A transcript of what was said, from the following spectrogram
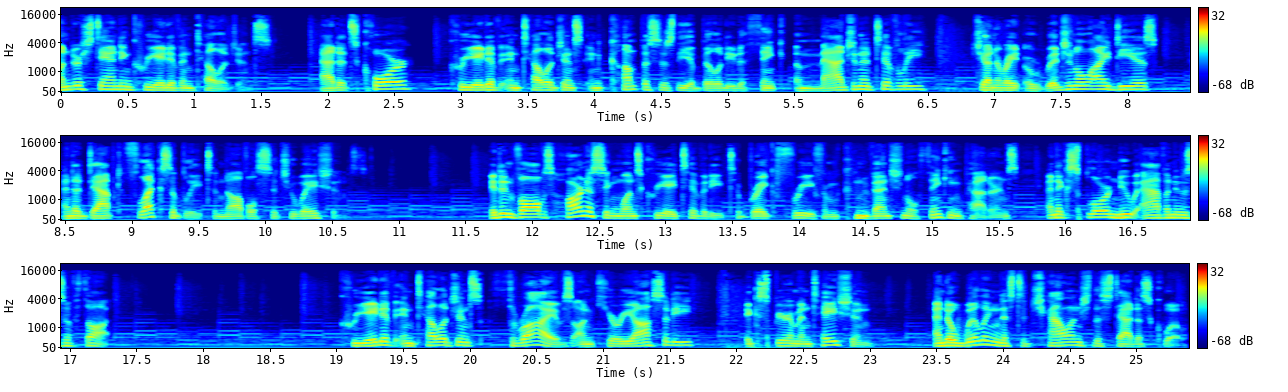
Understanding creative intelligence. At its core, creative intelligence encompasses the ability to think imaginatively, generate original ideas, and adapt flexibly to novel situations. It involves harnessing one's creativity to break free from conventional thinking patterns and explore new avenues of thought. Creative intelligence thrives on curiosity, experimentation, and a willingness to challenge the status quo.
